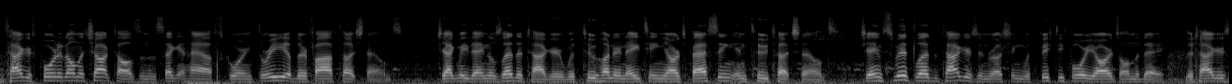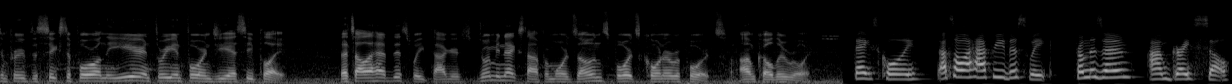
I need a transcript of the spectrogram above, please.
The Tigers poured it on the Choctaws in the second half, scoring three of their five touchdowns. Jack McDaniels led the Tiger with 218 yards passing and two touchdowns. James Smith led the Tigers in rushing with 54 yards on the day. The Tigers improved to 6 4 on the year and 3 4 in GSC play. That's all I have this week, Tigers. Join me next time for more Zone Sports Corner reports. I'm Coley Roy. Thanks, Coley. That's all I have for you this week. From the Zone, I'm Grace Self.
